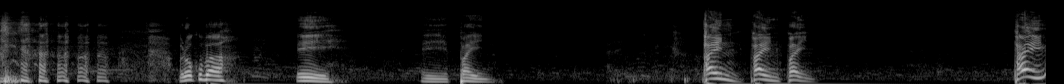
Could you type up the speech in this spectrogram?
olwokuba eh, eh, pine pine pine pine pine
